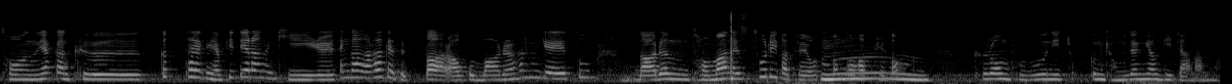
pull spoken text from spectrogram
저는 약간 그 끝에 그냥 PD라는 길을 생각을 하게 됐다라고 말을 한 게 또 나름 저만의 스토리가 되었던 것 같아서 음. 그런 부분이 조금 경쟁력이지 않았나.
